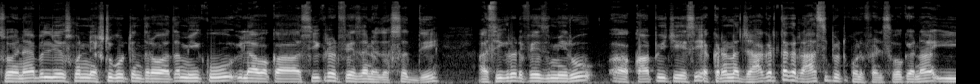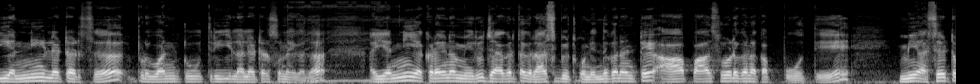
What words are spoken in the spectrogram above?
సో ఎనాబుల్ చేసుకొని నెక్స్ట్ కొట్టిన తర్వాత మీకు ఇలా ఒక సీక్రెట్ ఫేజ్ అనేది వస్తుంది. ఆ సీక్రెట్ ఫేజ్ మీరు కాపీ చేసి ఎక్కడన్నా జాగ్రత్తగా రాసి పెట్టుకోండి ఫ్రెండ్స్ ఓకేనా? ఈ అన్ని లెటర్స్ ఇప్పుడు వన్ టూ త్రీ ఇలా లెటర్స్ ఉన్నాయి కదా అవన్నీ ఎక్కడైనా మీరు జాగ్రత్తగా రాసి పెట్టుకోండి. ఎందుకనంటే ఆ పాస్వర్డ్ కనుక పోతే మీ అసెట్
